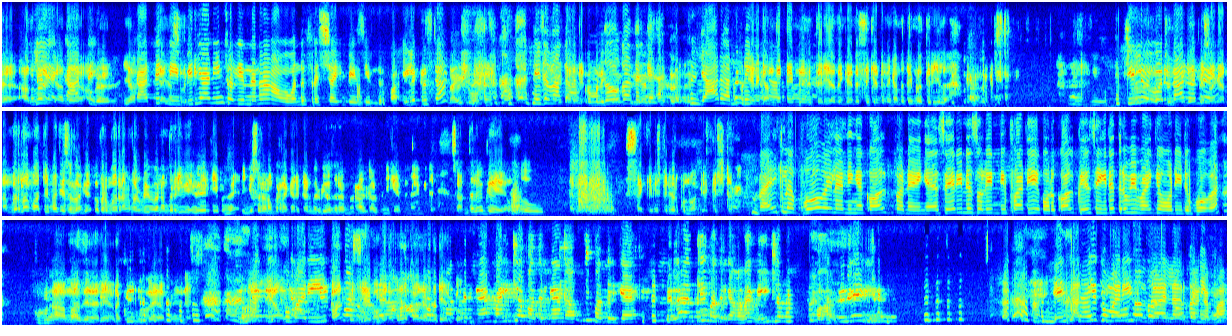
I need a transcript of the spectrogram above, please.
கார்த்திக். நீ. பிரியாணின்னு சொல்லியிருந்தேன்னா அவ வந்து ஃப்ரெஷ் ஆகி பேசி இருந்திருப்பா இல்ல கிறிஸ்டா? யாரு எனக்கு அந்த அனுப்புறீங்க டைம்ல தெரியாதுங்க. இந்த சீக்கிரட் எனக்கு அந்த டைம்ல தெரியல. இல்ல ஒரு நாள் வந்து நம்பர் எல்லாம் மாத்தி மாத்தி சொல்லுவாங்க. அப்புறம் மறுநாள் மறுபடியும் நம்பர் வெரிஃபை பண்ணுவேன். நீங்க சொல்ற நம்பர் எல்லாம் கரெக்டான மறுபடியும் ஒரு மறுநாள் கால் பண்ணி கேட்பேன் என்கிட்ட சோ அந்த அளவுக்கு அவ்வளவு சாக்ரிஃபைஸ் பண்ணி ஒர்க் பண்ணுவாங்க கிருஷ்ணா பைக்ல போவையில நீங்க கால் பண்ணுவீங்க. சரின்னு சொல்லி நிப்பாட்டி ஒரு கால் பேசிக்கிட்டு திரும்பி பைக்க ஓட்டிட்டு போவேன். ஆமா அது நிறைய நடக்கும். குமாரி. கால் என்ன பண்ணாலும் கால் நடந்துட்டே இருக்கும். மைக்ல பாத்திருக்கேன் நடந்து பாத்திருக்கேன் எல்லா இடத்துலயும் பாத்திருக்கேன் ஆனா வீட்டுல மட்டும் பார்த்ததே இல்லை. ஏய் சத்யகுமாரி சுதா எல்லாம் இருக்காங்கப்பா.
